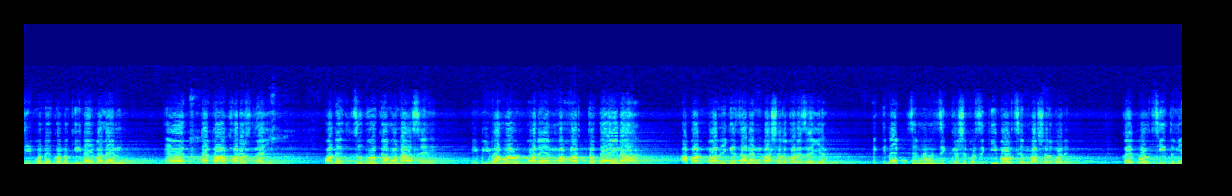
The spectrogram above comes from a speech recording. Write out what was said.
জীবনে কোনো কি নাই বলেন? এক টাকাও খরচ নাই। অনেক যুবক এমন আছে, এই বিবাহর পরে মহর তো দেয় না। আবার বলে কি জানেন বাসার ঘরে যাইয়া? একদিন মানুষ জিজ্ঞাসা করছে, কি বলছেন বাসার ঘরে? কই বলছি তুমি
